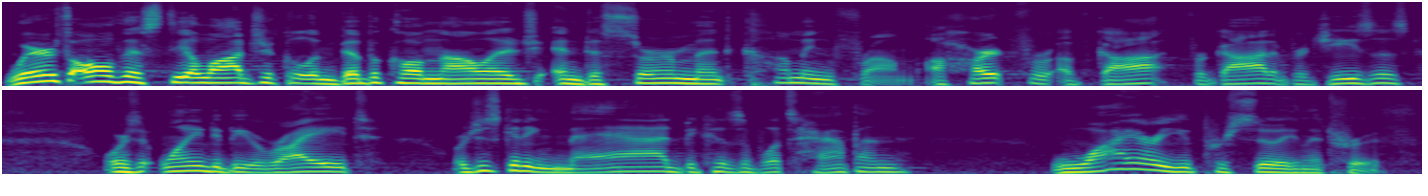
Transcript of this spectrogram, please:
where's all this theological and biblical knowledge and discernment coming from? A heart for, of God, for God and for Jesus? Or is it wanting to be right? Or just getting mad because of what's happened? Why are you pursuing the truth?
